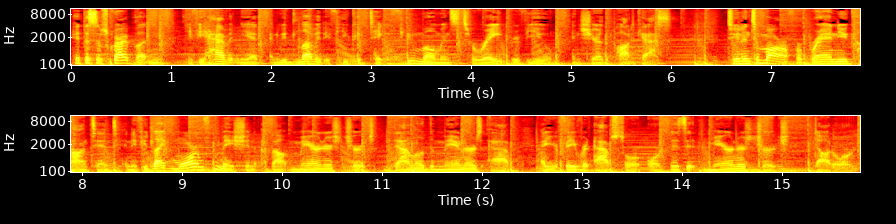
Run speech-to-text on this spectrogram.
Hit the subscribe button if you haven't yet, and we'd love it if you could take a few moments to rate, review, and share the podcast. Tune in tomorrow for brand new content, and if you'd like more information about Mariners Church, download the Mariners app at your favorite app store or visit marinerschurch.org.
